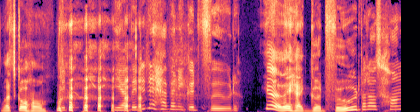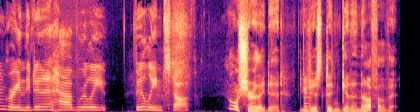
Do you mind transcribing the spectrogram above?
Let's go home." Yeah, they didn't have any good food. yeah, they had good food. But I was hungry and they didn't have really filling stuff. Oh, sure they did. You just didn't get enough of it.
